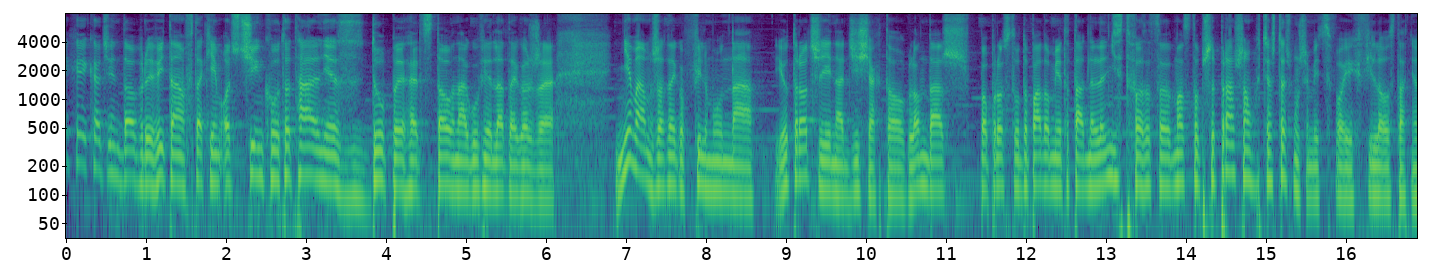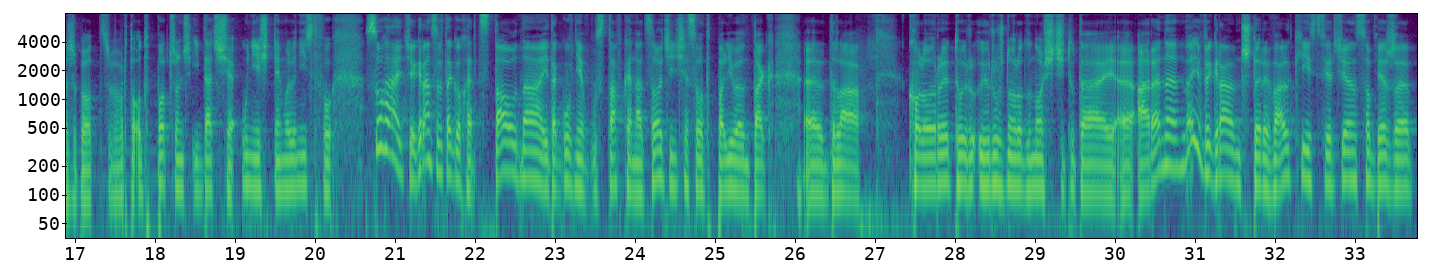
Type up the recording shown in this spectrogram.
Hej, hejka, dzień dobry, witam w takim odcinku totalnie z dupy Headstone'a, głównie dlatego, że nie mam żadnego filmu na jutro, czyli na dziś jak to oglądasz. Po prostu dopadło mnie totalne lenistwo, za co mocno przepraszam, chociaż też muszę mieć swoje chwile ostatnio, żeby, od, żeby po prostu odpocząć i dać się unieść temu lenistwu. Słuchajcie, gram sobie tego Headstone'a i tak głównie w ustawkę na co dzień, dzisiaj sobie odpaliłem tak e, dla kolorytu i różnorodności tutaj e, arenę. No i wygrałem cztery walki i stwierdziłem sobie, że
